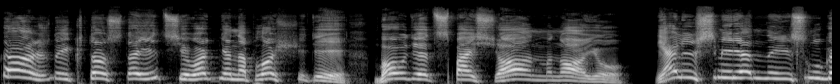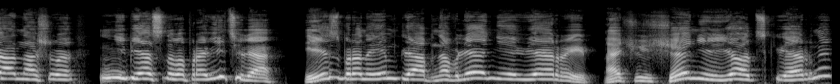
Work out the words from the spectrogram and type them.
Каждый, кто стоит сегодня на площади, будет спасен мною. Я лишь смиренный слуга нашего небесного правителя, избранный им для обновления веры, очищения ее от скверны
